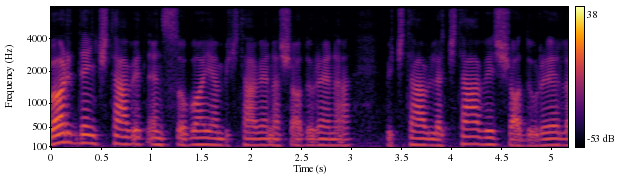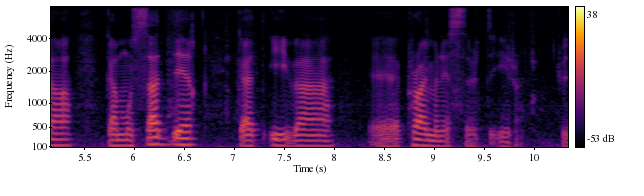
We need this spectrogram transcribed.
بردن کتابت انصبایم بکتابینا شادورنا بکتابلا کتاب شادورلا که مصدق قد ای و پرایم منستر ایران. جو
